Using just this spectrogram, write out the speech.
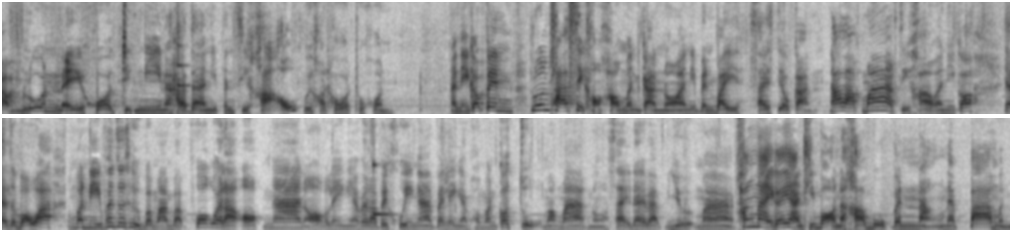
กับรุ่นไอ้ควอจิตนี่นะคะ แต่อันนี้เป็นสีขาววิขอโทษทุกคน อันนี้ก็เป็นรุ่นคลาสสิกของเขาเหมือนกันเนาะ อันนี้เป็นใบไซส์เดียวกัน น่ารักมากสีขาว อันนี้ก็อยากจะบอกว่าวันนี้เพื่อนจะถือประมาณแบบพวกเวลาออกงานออกอะไรเงี้ย เวลาไปคุยงานไปอะไรเงี้ย เพราะมันก็จุมากๆเนาะ ใส่ได้แบบเยอะมาก ข้างในก็อย่างที่บอกนะคะ บุเป็นหนัง nappa เหมือน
